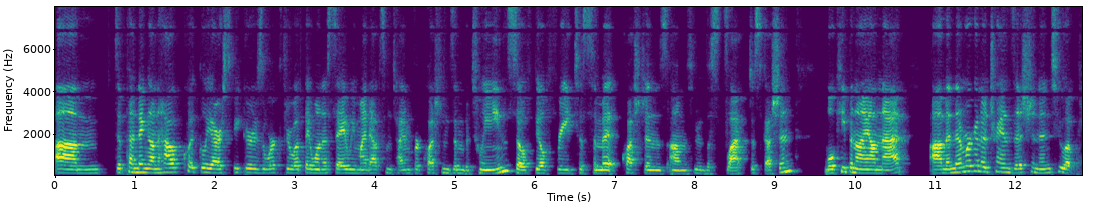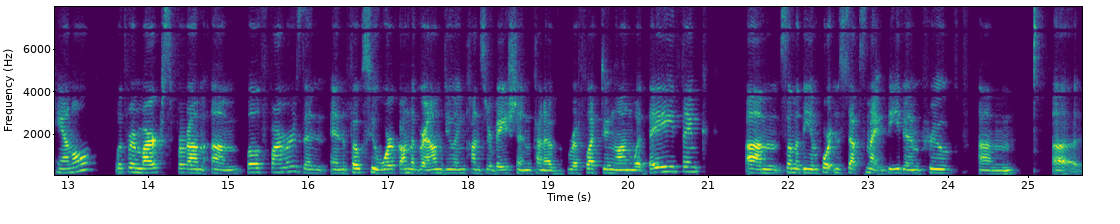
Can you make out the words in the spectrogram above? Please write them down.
Um, depending on how quickly our speakers work through what they want to say, we might have some time for questions in between. So feel free to submit questions um, through the Slack discussion. We'll keep an eye on that. Um, and then we're going to transition into a panel with remarks from um, both farmers and, and folks who work on the ground doing conservation, kind of reflecting on what they think um, some of the important steps might be to improve um, uh,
